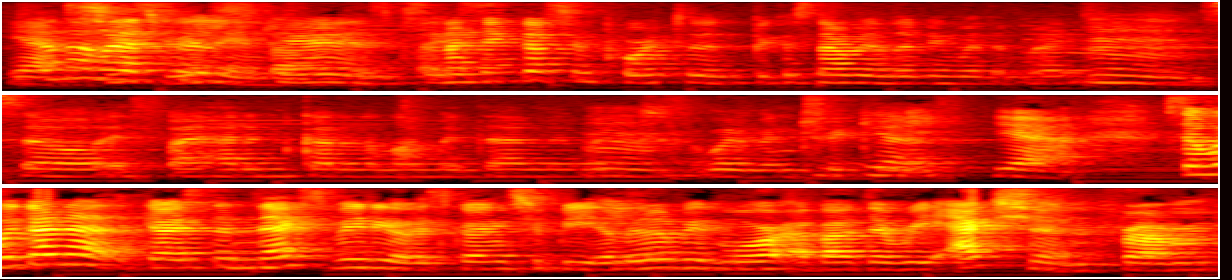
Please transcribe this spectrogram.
Yeah, and I she's really in love with this experience. And I think that's important because now we're living with them, right? Mm. So if I hadn't gotten along with them, it would. Mm, it would have been tricky. Yeah. yeah. So we're gonna, guys, the next video is going to be a little bit more about the reaction from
